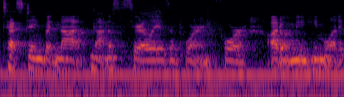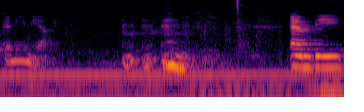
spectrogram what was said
testing, but not, not necessarily as important for autoimmune hemolytic anemia. And the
